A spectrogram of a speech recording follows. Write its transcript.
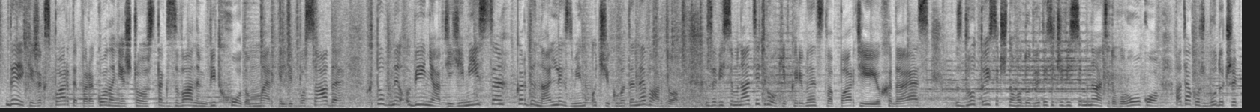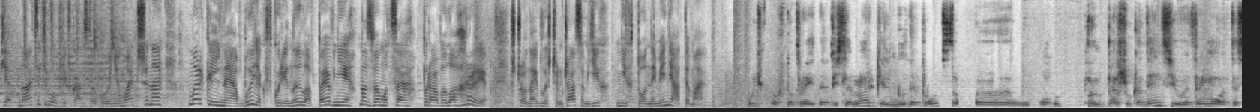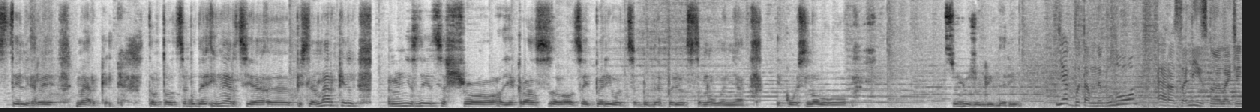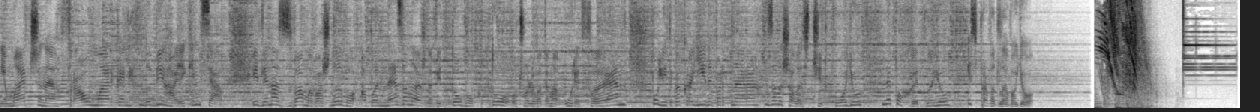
Деякі ж експерти переконані, що з так званим відходом Меркель від посади, хто б не обійняв її місце, кардинальних змін очікувати не варто. За 18 років керівництва партією ХДС з 2000 до 2018 року, а також будучи 15 років канцлеркою Німеччини, Меркель неабияк вкорінила певні, назвемо це правила гри, що найближчим часом їх ніхто не мінятиме. Будь-хто, хто прийде після Меркель, буде просто е, першу каденцію витримувати стиль гри Меркель. Тобто, це буде інерція е, після Меркель. Мені здається, що якраз оцей період це буде період становлення якогось нового союзу лідерів. Як би там не було, ера залізної леді Німеччини Фрау Меркель добігає кінця. І для нас з вами важливо, аби незалежно від того, хто очолюватиме уряд ФРН, політика країни-партнера залишалась чіткою, непохитною і справедливою.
